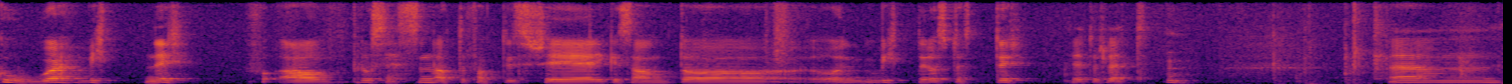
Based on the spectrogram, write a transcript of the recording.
gode vitner av prosessen. At det faktisk skjer, ikke sant. Og, og vitner og støtter, rett og slett. Mm. Um,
